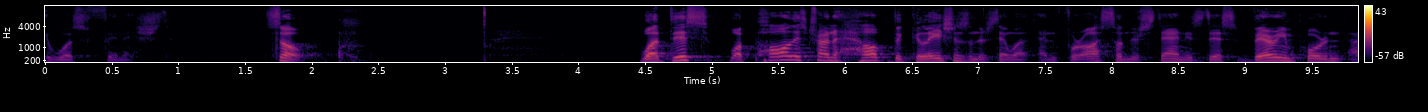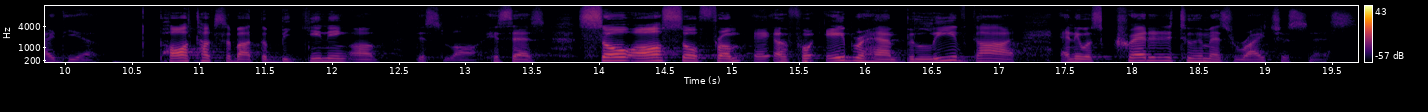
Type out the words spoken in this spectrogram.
it was finished. So what this what paul is trying to help the galatians understand what, and for us to understand is this very important idea. Paul talks about the beginning of this law. He says so also from uh, for abraham believed god and it was credited to him as righteousness.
